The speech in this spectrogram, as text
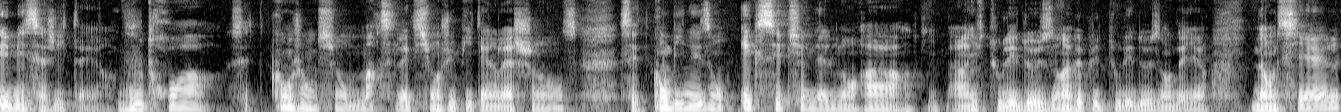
et mes Sagittaires. Vous trois, cette conjonction Mars-l'action, Jupiter-la chance, cette combinaison exceptionnellement rare, qui arrive tous les deux ans, un peu plus de tous les deux ans d'ailleurs, dans le ciel,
